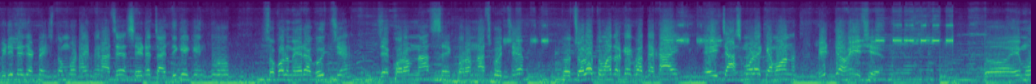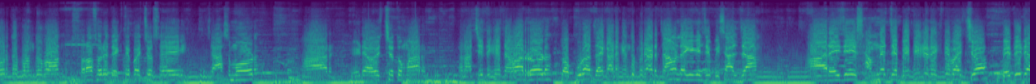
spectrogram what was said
মিডিলে যে একটা স্তম্ভ টাইপের আছে, সেটা চারদিকে কিন্তু সকল মেয়েরা ঘুরছে, যে করম নাচ সেই করম নাচ করছে। তো চলো তোমাদেরকে একবার দেখাই এই চাষ মোড়ে কেমন ভিড়টা হয়েছে। তো এই মুহূর্তে বন্ধুগণ, সরাসরি দেখতে পাচ্ছ সেই চাষ মোড়, আর এটা হচ্ছে তোমার রাঁচি থেকে যাওয়ার রোড। তো পুরো জায়গাটা কিন্তু বিরাট জাম লেগে গেছে, বিশাল জাম আর এই যে সামনের যে বেদিটা দেখতে পাচ্ছ, বেদিটা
